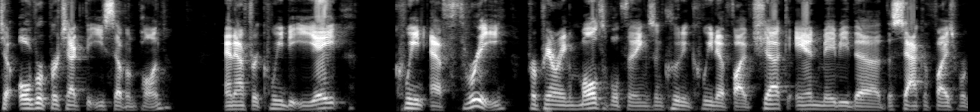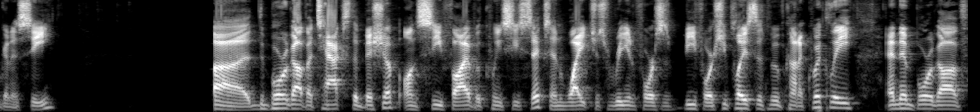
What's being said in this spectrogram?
to overprotect the e7 pawn, and after queen to e8, queen f3, preparing multiple things, including queen f5 check and maybe the the sacrifice we're going to see. Uh, the Borgov attacks the bishop on c5 with queen c6, and white just reinforces b4. She plays this move kind of quickly, and then Borgov,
